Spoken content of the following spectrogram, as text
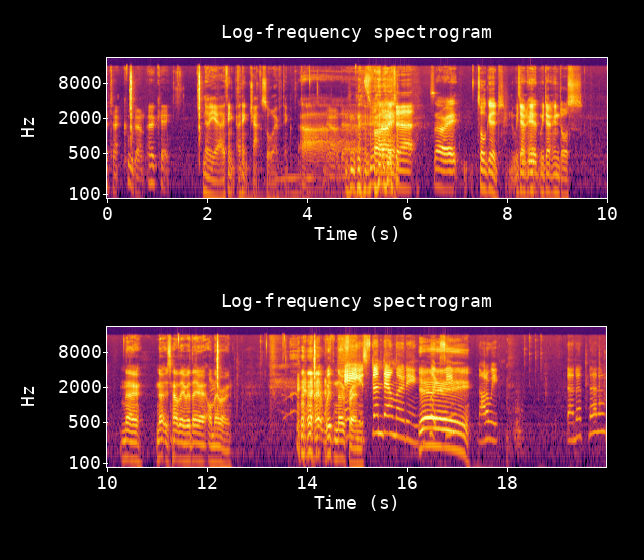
Attack cooldown. Okay. no, yeah. I think I think chat saw everything. Ah, Yeah, no, it's fine. Chat. it's alright. It's all good. We It's don't. good. we don't endorse. No, notice how they were there on their own. With no hey, friends. it's done downloading. Look, see? Yay! Not a week. Da da da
